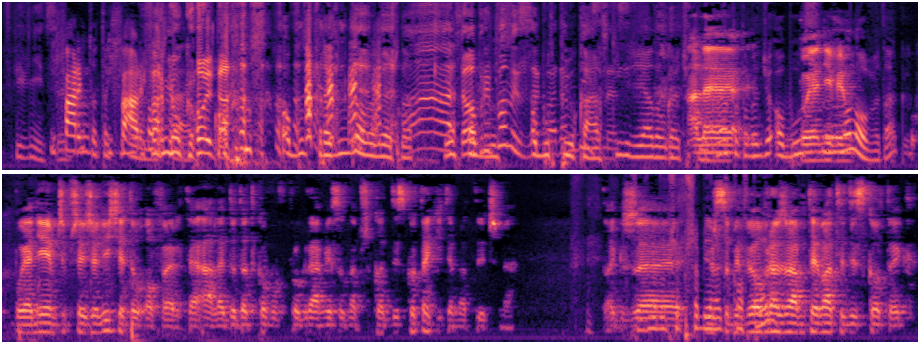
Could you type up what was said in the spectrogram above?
w piwnicy. I, farm, To i taki- farmią. Farmią tak. golda. Obóz treningowy, wiesz, no. A, Jest dobry obóz, pomysł, obóz piłkarski, biznes. gdzie jadą grać w Ale- piłkę, to to będzie obóz bo ja nie wiem- lolowy, tak? Bo, bo ja nie wiem, czy przejrzeliście tą ofertę, ale dodatkowo w programie są na przykład dyskoteki tematyczne. Także już sobie wyobrażam tematy dyskotek.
